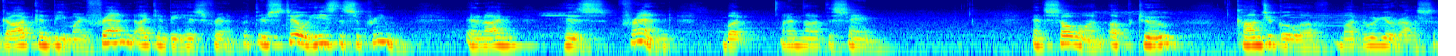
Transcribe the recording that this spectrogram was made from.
God can be my friend, I can be his friend. But there's still, he's the supreme and I'm his friend, but I'm not the same. And so on, up to conjugal love, Madhurya Rasa.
